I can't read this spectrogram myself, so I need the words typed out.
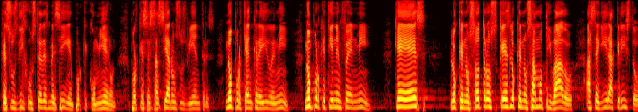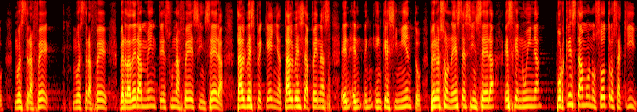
Jesús dijo, ustedes me siguen porque comieron, porque se saciaron sus vientres, no porque han creído en mí, no porque tienen fe en mí. ¿Qué es lo que nosotros, qué es lo que nos ha motivado a seguir a Cristo? Nuestra fe. nuestra fe verdaderamente es una fe sincera, tal vez pequeña, tal vez apenas en, crecimiento, pero es honesta, es sincera, es genuina. ¿Por qué estamos nosotros aquí?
